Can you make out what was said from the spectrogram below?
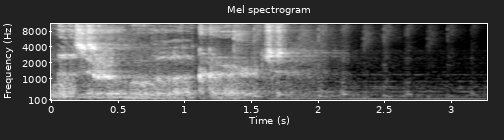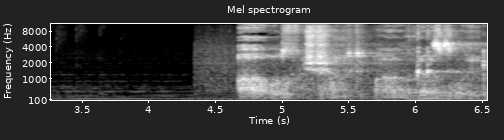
Once the removal occurred, I was trapped by the Guswick.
